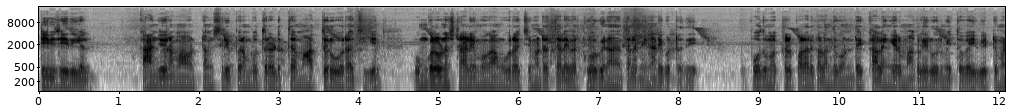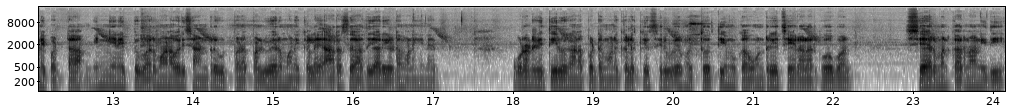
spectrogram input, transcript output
டிவி செய்திகள் காஞ்சிபுரம் மாவட்டம் ஸ்ரீபெரும்புத்தூர் அடுத்த மாத்தூர் ஊராட்சியில் உங்களுடன் ஸ்டாலின் முகாம் ஊராட்சி மன்ற தலைவர் கோபிநாதன் தலைமையில் நடைபெற்றது. பொதுமக்கள் பலர் கலந்து கொண்டு கலைஞர் மகளிர் உரிமைத் தொகை, வீட்டுமனை பட்டா, மின் இணைப்பு, வருமான வரி சான்று உட்பட பல்வேறு மனுக்களை அரசு அதிகாரிகளிடம் வழங்கினர். உடனடி தீர்வு காணப்பட்ட மனுக்களுக்கு ஸ்ரீபெரும்புத்தூர் திமுக ஒன்றிய செயலாளர் கோபால், சேர்மன் கருணாநிதி,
